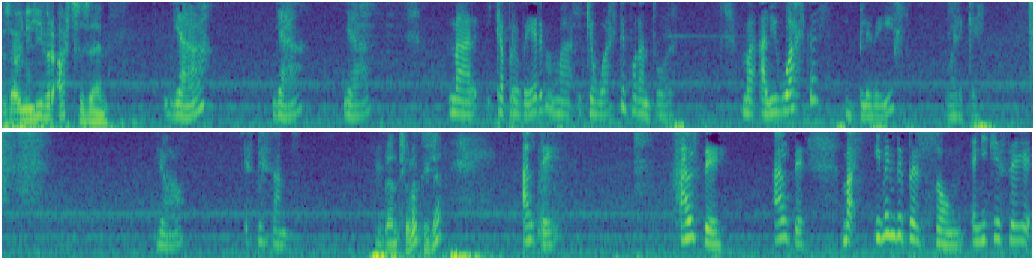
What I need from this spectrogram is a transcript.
Zou u niet liever artsen zijn? Ja, ja, ja. Maar ik ga proberen, maar ik ga wachten voor antwoorden. Maar al die wachten, ik blijf hier werken. Ja, is plezant. U bent gelukkig, hè? Altijd. Altijd. Altijd. Maar ik ben de persoon en ik zeggen,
